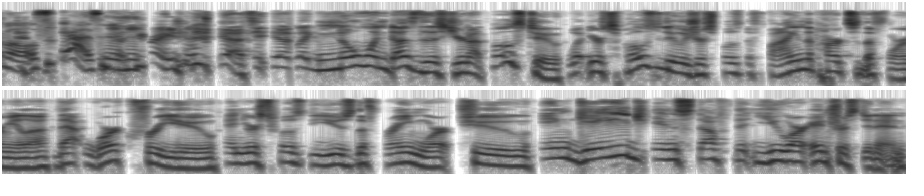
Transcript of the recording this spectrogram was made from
the Marvels. yes. right. Yeah. See, yeah, like no one does this. You're not supposed to. What you're supposed to do is you're supposed to find find the parts of the formula that work for you, and you're supposed to use the framework to engage in stuff that you are interested in.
